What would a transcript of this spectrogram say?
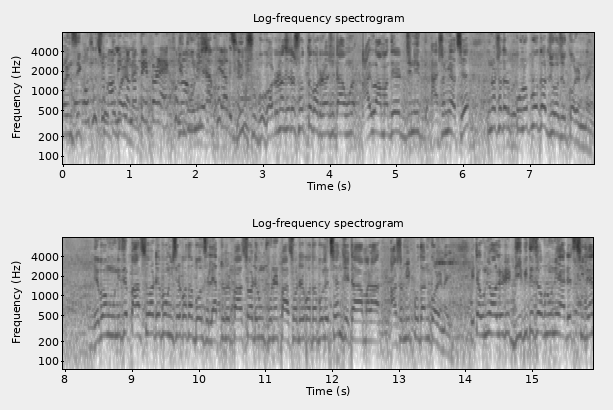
ফরেন্সিক করতে পারেন না কিন্তু উনি ঘটনা যেটা সত্য ঘটনা সেটা আয়ু আমাদের যিনি আসামি আছে ওনার সাথে কোনো প্রকার যোগাযোগ করেন নাই। এবং উনি যে পাসওয়ার্ড এবং ইসের কথা বলছেন ল্যাপটপের পাসওয়ার্ড এবং ফোনের পাসওয়ার্ডের কথা বলেছেন, যেটা আমার আসামি প্রদান করে নাই। এটা উনি অলরেডি ডিবিতে যখন উনি অ্যাড্রেস ছিলেন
